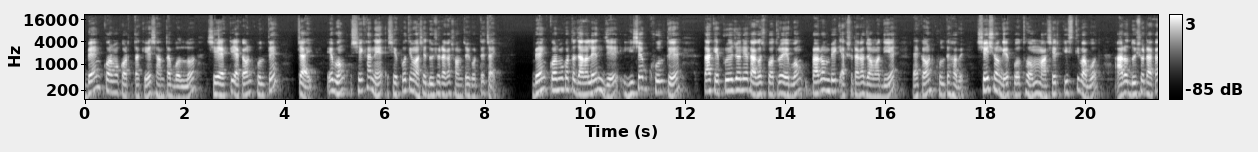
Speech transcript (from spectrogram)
ব্যাংক কর্মকর্তাকে শান্তা বলল, সে একটি অ্যাকাউন্ট খুলতে চায় এবং সেখানে সে প্রতি মাসে দুশো টাকা সঞ্চয় করতে চায়। ব্যাংক কর্মকর্তা জানালেন যে, হিসাব খুলতে তাকে প্রয়োজনীয় কাগজপত্র এবং প্রারম্ভিক একশো টাকা জমা দিয়ে অ্যাকাউন্ট খুলতে হবে। সেই সঙ্গে প্রথম মাসের কিস্তি বাবদ আরও দুশো টাকা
